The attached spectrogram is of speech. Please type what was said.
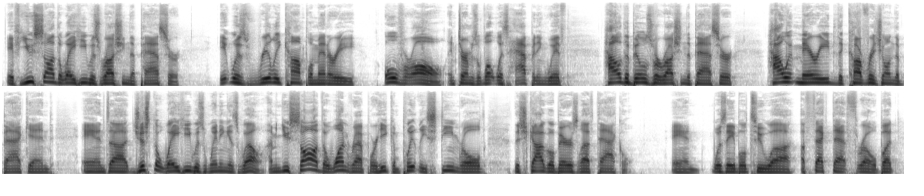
if you saw the way he was rushing the passer, it was really complimentary overall in terms of what was happening with how the Bills were rushing the passer, how it married the coverage on the back end, and uh, just the way he was winning as well. I mean, you saw the one rep where he completely steamrolled the Chicago Bears left tackle and was able to uh, affect that throw. But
